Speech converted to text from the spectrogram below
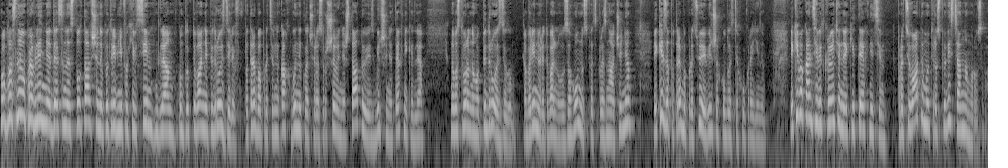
В обласне управління ДСНС Полтавщини потрібні фахівці для комплектування підрозділів. Потреба в працівниках виникла через розширення штату і збільшення техніки для новоствореного підрозділу аварійно-рятувального загону спецпризначення, який за потреби працює в інших областях України. Які вакансії відкриті, на якій техніці працюватимуть, розповість Анна Морозова.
